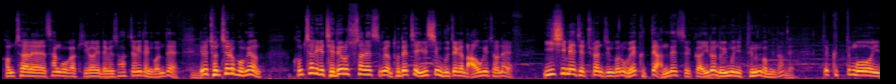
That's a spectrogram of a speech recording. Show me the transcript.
검찰의 상고가 기각이 되면서 확정이 된 건데 이거 전체를 보면 검찰이 이게 제대로 수사를 했으면 도대체 1심 무죄가 나오기 전에 2심에 제출한 증거는 왜 그때 안 냈을까 이런 의문이 드는 겁니다. 네. 이제 그때 뭐 이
